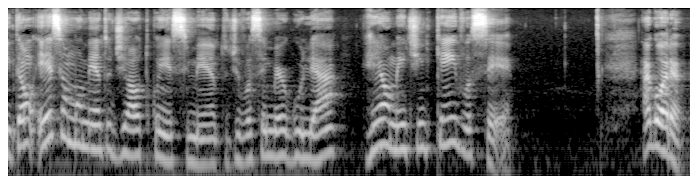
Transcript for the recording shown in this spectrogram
Então, esse é um momento de autoconhecimento, de você mergulhar realmente em quem você é. Agora,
